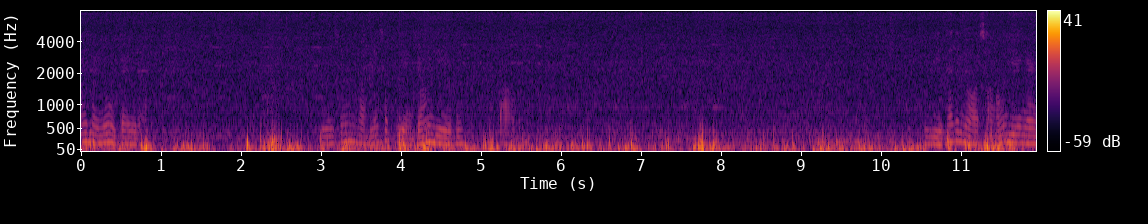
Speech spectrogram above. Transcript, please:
nói đây nó một cây rồi đi xuống rồi lấy sắp tiền cho nó về đi. Tạo. Vì thấy cái nhò sợ không duyên nha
